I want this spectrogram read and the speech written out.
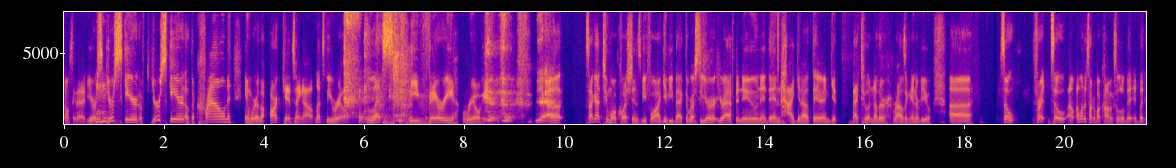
don't say that. You're Mhm. you're scared of you're scared of the crown and where the art kids hang out. Let's be real. Let's be very real here. yeah. Uh, so I got two more questions before I give you back the rest of your your afternoon, and then I get out there and get back to another rousing interview. Uh, so, for so I, I want to talk about comics a little bit, but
